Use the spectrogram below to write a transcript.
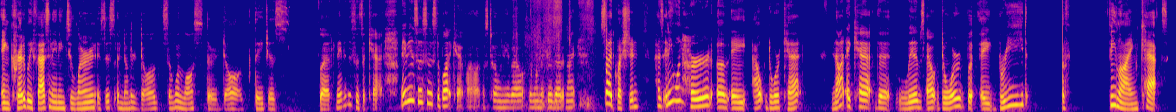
incredibly fascinating to learn. Is this another dog? Someone lost their dog. They just left. Maybe this is a cat. Maybe this is the black cat my aunt was telling me about, the one that goes out at night. Side question: Has anyone heard of a outdoor cat? Not a cat that lives outdoor, but a breed of feline cats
